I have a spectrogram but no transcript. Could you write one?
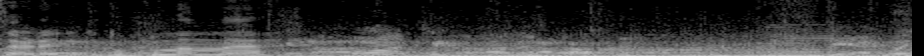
Ser dere ikke toppen, men eh, Oi.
